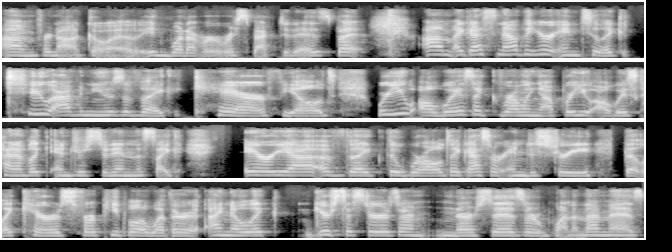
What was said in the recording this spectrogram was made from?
um, for not going in whatever respect it is. But um, I guess now that you're into like two avenues of like care field, were you always like growing up? Were you always kind of like interested in this like area of like the world, I guess, or industry that like cares for people, whether I know like your sisters are nurses or one of them is.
